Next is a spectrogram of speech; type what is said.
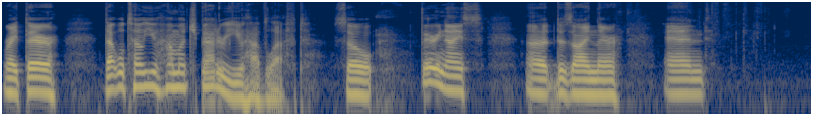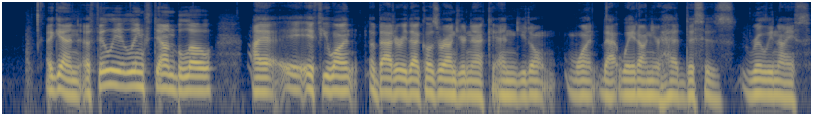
right there that will tell you how much battery you have left. So very nice uh, design there. And again, affiliate links down below. I, if you want a battery that goes around your neck and you don't want that weight on your head, this is really nice.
